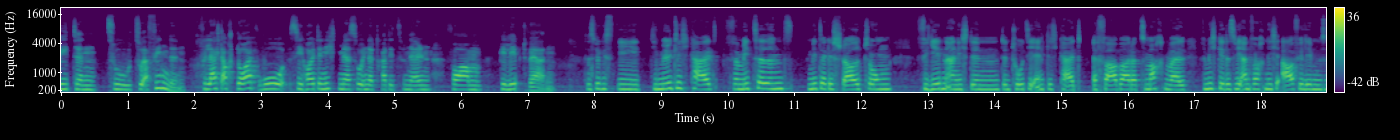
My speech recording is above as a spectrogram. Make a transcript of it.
Riten zu, zu erfinden? Vielleicht auch dort, wo sie heute nicht mehr so in der traditionellen Form gelebt werden. Das ist wirklich die, die Möglichkeit, vermittelnd mit der Gestaltung für jeden eigentlich den, den Tod, die Endlichkeit erfahrbarer zu machen, weil für mich geht es wie einfach nicht auf. Wir leben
